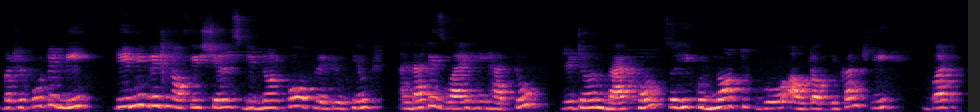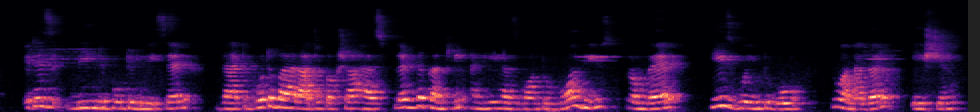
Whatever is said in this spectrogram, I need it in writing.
but reportedly the immigration officials did not cooperate with him, and that is why he had to return back home. So he could not go out of the country. But it is being reportedly said that Gotabaya Rajapaksa has fled the country and he has gone to Maldives, from where he is going to go to another Asian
